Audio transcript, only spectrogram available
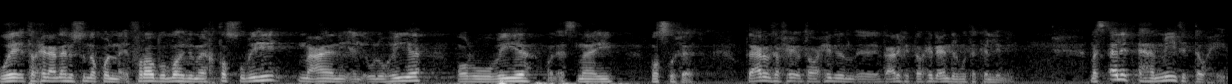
وتوحيد عند أهل السنة قلنا إفراد الله بما يختص به معاني الألوهية والربوبية والأسماء والصفات. تعرف توحيد تعريف التوحيد عند المتكلمين. مسألة أهمية التوحيد.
